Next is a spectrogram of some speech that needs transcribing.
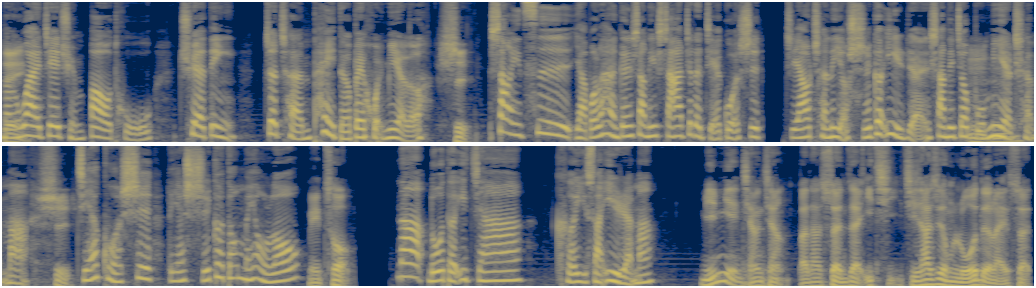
门外这群暴徒确定这城配得被毁灭了。是上一次亚伯拉罕跟上帝杀这的结果是。只要城里有十个艺人，上帝就不灭城嘛。嗯、是，结果是连十个都没有喽。没错。那罗德一家可以算艺人吗？勉勉强强把它算在一起。其实他是用罗德来算，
